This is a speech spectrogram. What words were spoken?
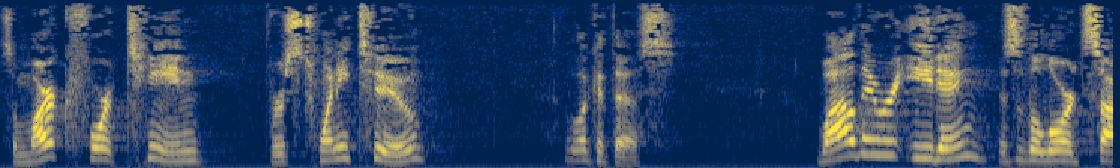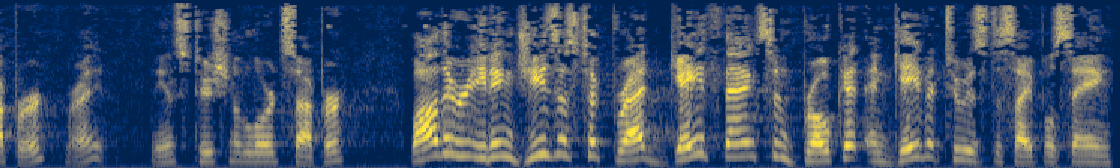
So Mark 14 verse 22, look at this. While they were eating, this is the Lord's Supper, right? The institution of the Lord's Supper. While they were eating, Jesus took bread, gave thanks and broke it, and gave it to his disciples saying,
